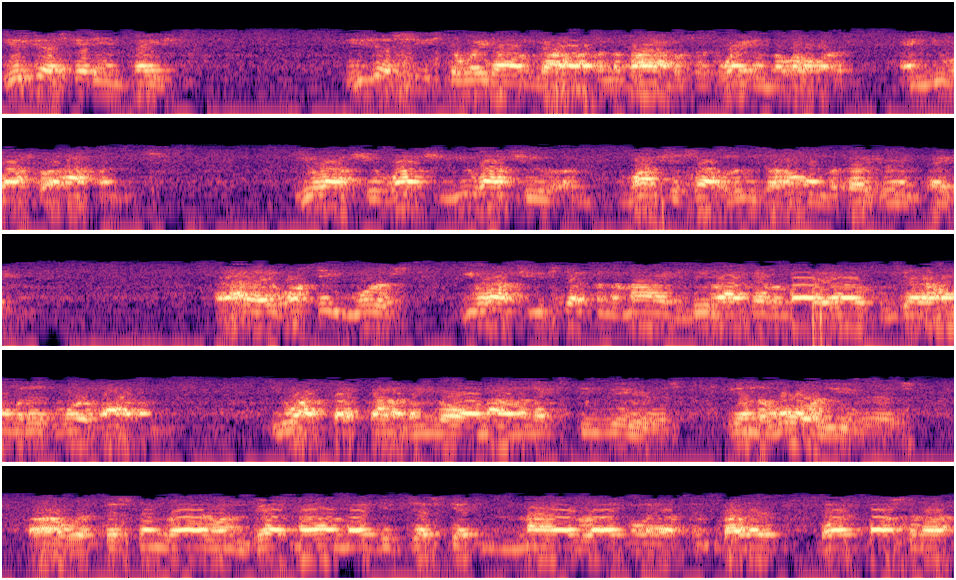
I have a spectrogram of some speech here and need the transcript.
You just get impatient. You just cease to wait on God, and the Bible says, wait on the Lord, and you watch what happens. You watch, you watch, you watch, you watch yourself lose a home because you're impatient. Uh, what's even worse, you watch you step in the marriage and be like everybody else and get a home that isn't worth having. You watch that kind of thing going on in the next few years, in the war years. Uh, with this thing going on in Vietnam, get, just getting married right and left. And brother, they're busting up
